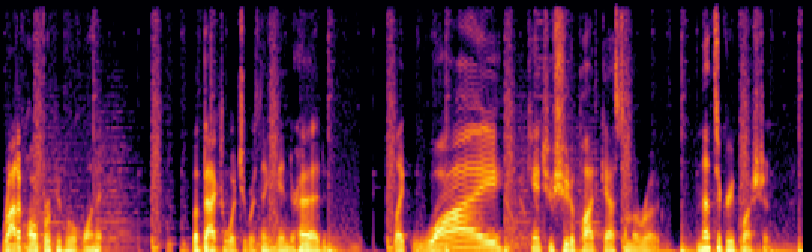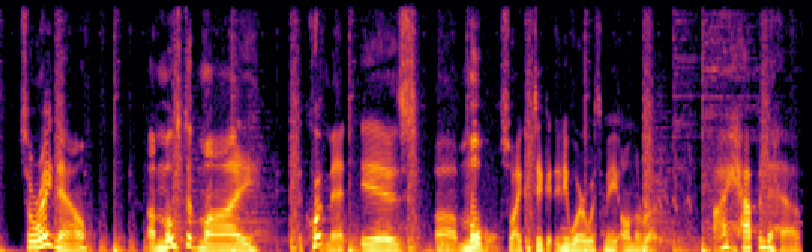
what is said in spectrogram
radical for people who want it. But back to what you were thinking in your head, like, why can't you shoot a podcast on the road? And that's a great question. So, right now, uh, most of my equipment is uh, mobile, so I could take it anywhere with me on the road. I happen to have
